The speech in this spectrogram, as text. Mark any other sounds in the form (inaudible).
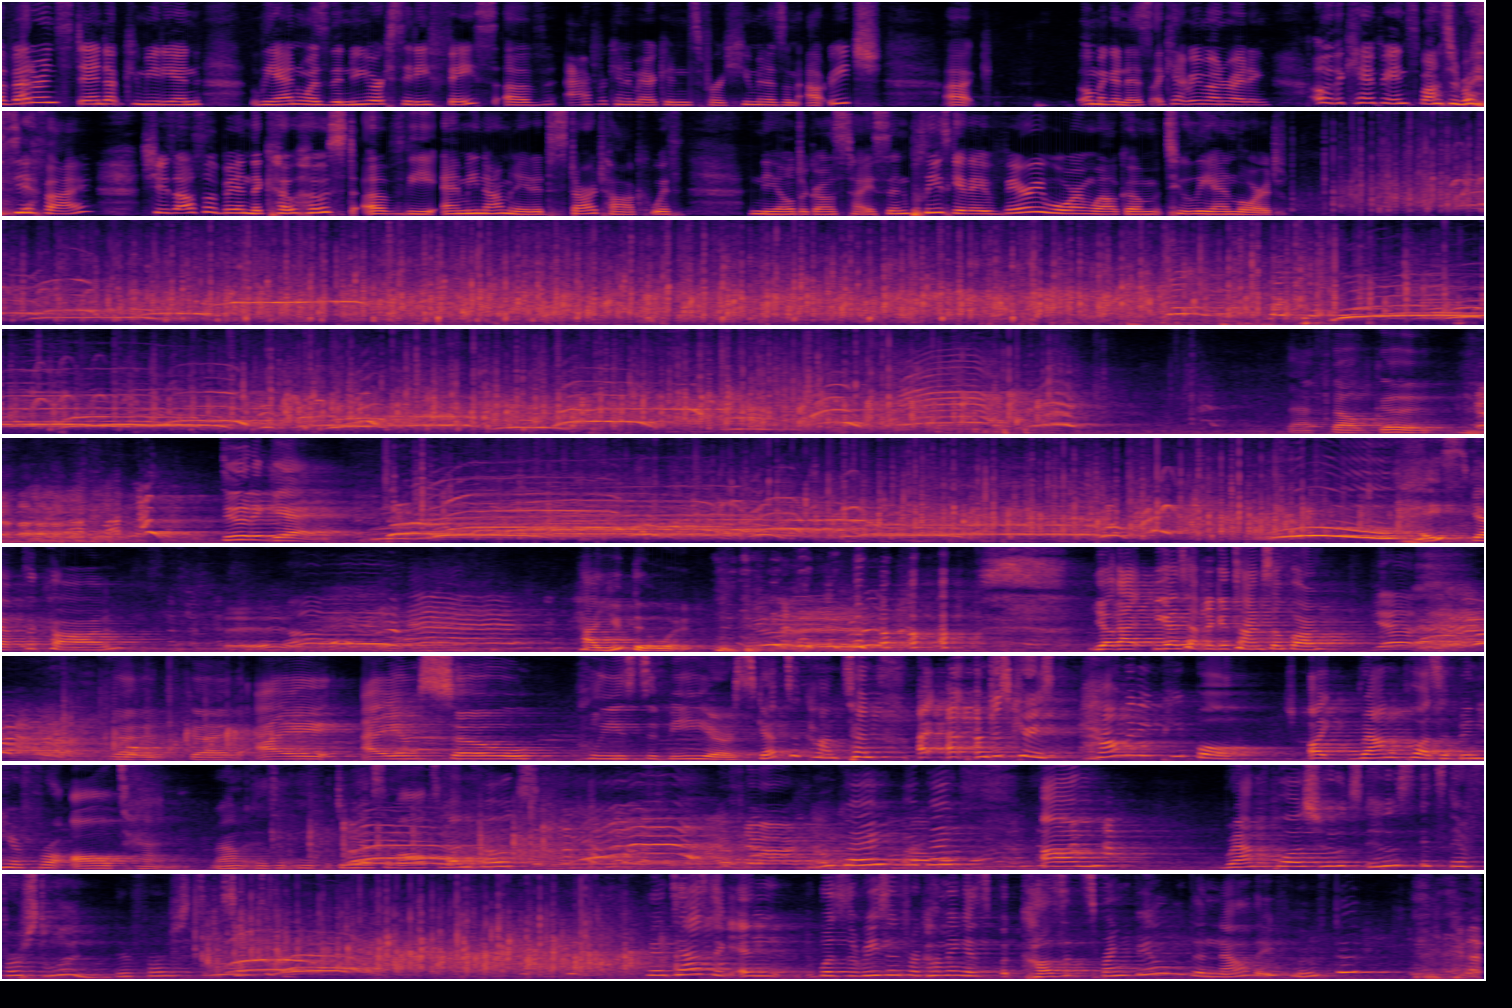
A veteran stand up comedian, Leighann was the New York City face of African Americans for Humanism Outreach. Uh, oh my goodness, I can't read my own writing. Oh, the campaign (laughs) sponsored by CFI. She's also been the co host of the Emmy nominated StarTalk with Neil deGrasse Tyson. Please give a very warm welcome to Leighann Lord. Felt good. (laughs) Do it again. Woo! Hey, Skepticon. Hey. How you doing? you, guys, you guys having a good time so far? Yes. Good, good. I I am so pleased to be here. Skepticon 10. I, I, I'm just curious, how many people, like, round of applause, have been here for all 10? Round, is it, do we have some all 10 folks? Okay, okay. Um, round of applause, who's, who's, it's their first one, their first Fantastic. And was the reason for coming is because it's Springfield and now they've moved it? (laughs)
